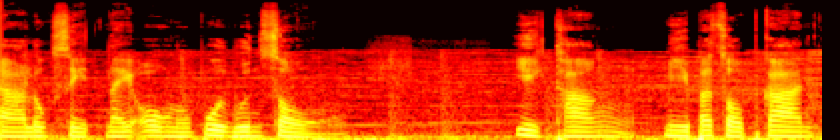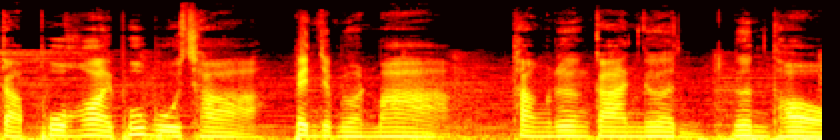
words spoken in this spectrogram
ดาลูกศิษย์ในองค์หลวงปู่บุญส่ง อีกทั้งมีประสบการณ์กับผู้ห้อยผู้บูชาเป็นจำนวนมาก ทั้งเรื่องการเงิน เงินทอง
